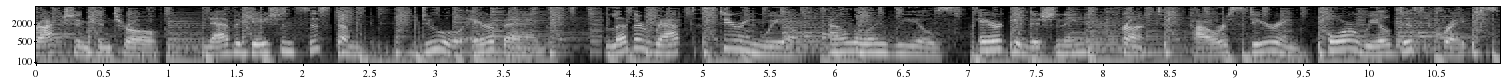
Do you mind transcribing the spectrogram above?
traction control, navigation system, dual airbags, leather wrapped steering wheel, alloy wheels, air conditioning, front, power steering, four wheel disc brakes,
